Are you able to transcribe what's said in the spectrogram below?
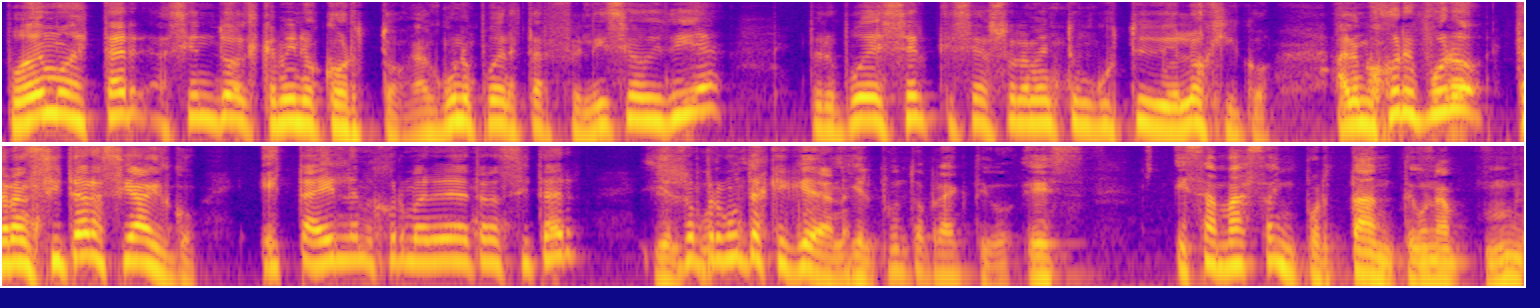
podemos estar haciendo el camino corto. Algunos pueden estar felices hoy día, pero puede ser que sea solamente un gusto ideológico. A lo mejor es bueno transitar hacia algo. ¿Esta es la mejor manera de transitar? Y son preguntas que quedan. Y el punto práctico es esa masa importante, una, un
